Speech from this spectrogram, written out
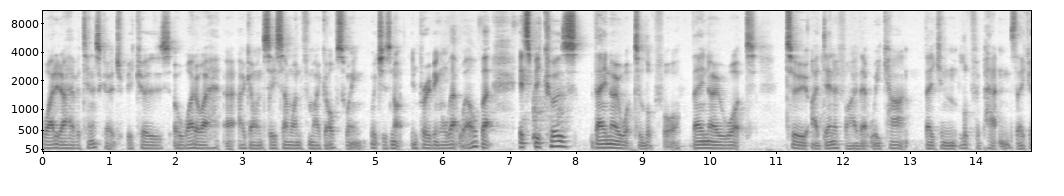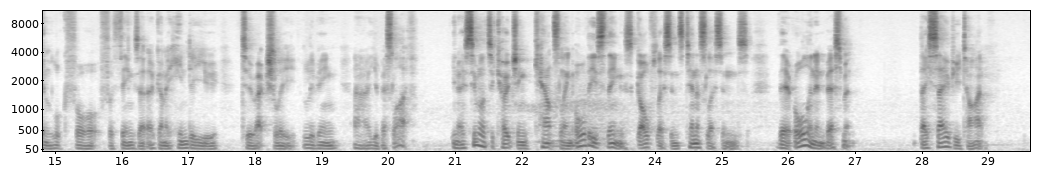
why did I have a tennis coach? Because, or why do I, uh, I go and see someone for my golf swing, which is not improving all that well, but it's because they know what to look for. They know what to identify that we can't. They can look for patterns. They can look for, for things that are going to hinder you to actually living uh, your best life. You know, similar to coaching, counseling, all these things, golf lessons, tennis lessons, they're all an investment. They save you time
